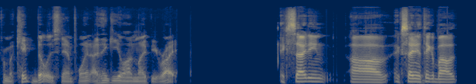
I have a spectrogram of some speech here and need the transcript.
From a capability standpoint, I think Elon might be right. Exciting uh, exciting to think about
